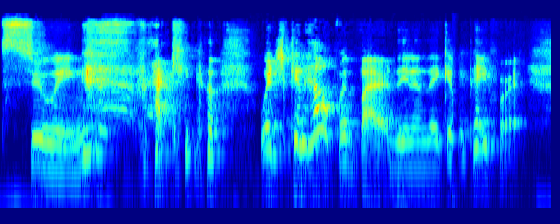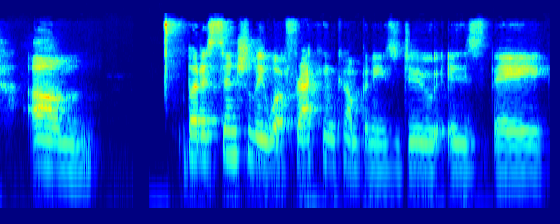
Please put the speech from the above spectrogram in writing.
suing fracking, which can help with bio, you know, they can pay for it. Um, but essentially what fracking companies do is they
